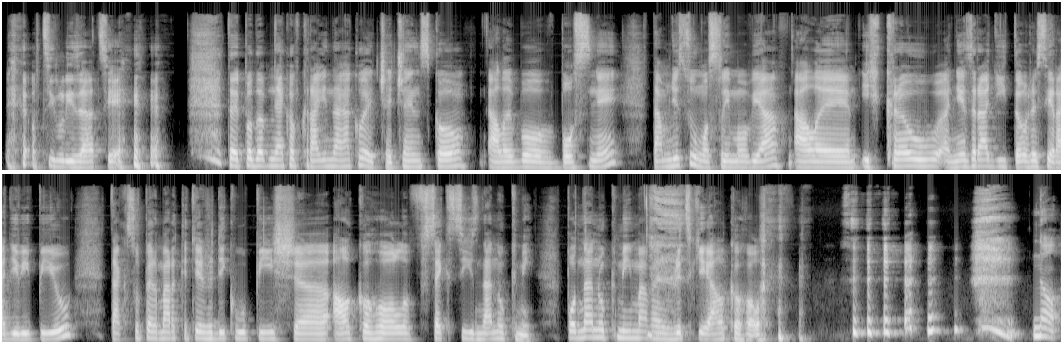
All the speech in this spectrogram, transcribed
od civilizácie. to je podobne ako v krajinách ako je Čečensko alebo v Bosne, tam, kde sú moslimovia, ale ich krv nezradí to, že si radi vypijú, tak v supermarkete vždy kúpíš e, alkohol v sekcii s nanukmi. Pod nanukmi máme vždycky alkohol. No,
